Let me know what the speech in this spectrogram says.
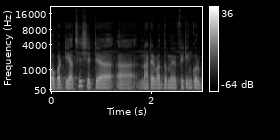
কভারটি আছে, সেটা নাটের মাধ্যমে ফিটিং করব।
